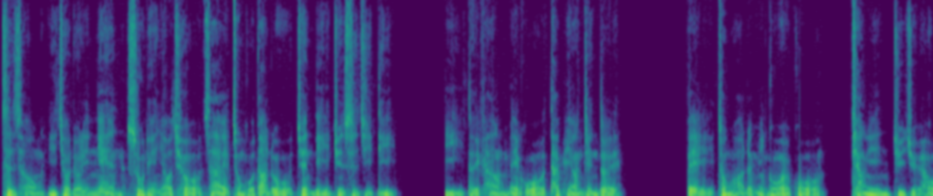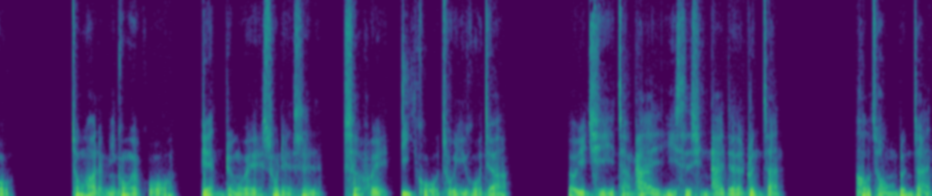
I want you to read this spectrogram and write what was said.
自从一九六零年苏联要求在中国大陆建立军事基地，以对抗美国太平洋舰队，被中华人民共和国强硬拒绝后，中华人民共和国便认为苏联是社会帝国主义国家。而与其展开意识形态的论战，后从论战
